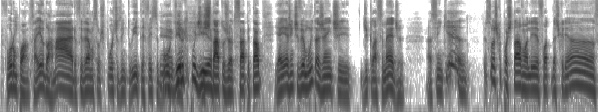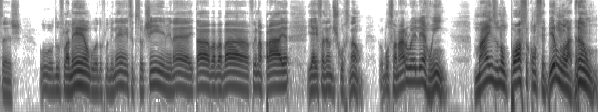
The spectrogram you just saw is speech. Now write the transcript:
foram, pô, saíram do armário, fizeram seus posts em Twitter, Facebook, É, viram que podia. status de WhatsApp e tal. E aí a gente vê muita gente de classe média, assim, que pessoas que postavam ali foto das crianças, o do Flamengo, o do Fluminense, do seu time, né, e tal, bababá, fui na praia, e aí fazendo discurso, não, o Bolsonaro, ele é ruim, mas eu não posso conceber um ladrão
